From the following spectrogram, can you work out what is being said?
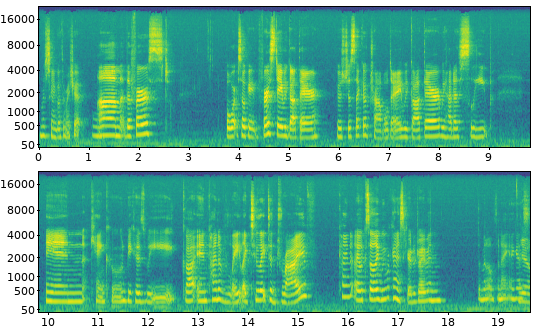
I'm just gonna go through my trip. Mm. Um, the first four. So okay, the first day we got there, it was just like a travel day. We got there, we had to sleep in Cancun because we got in kind of late, like too late to drive. Kind of like so like we were kind of scared to drive in the middle of the night, I guess. Yeah.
